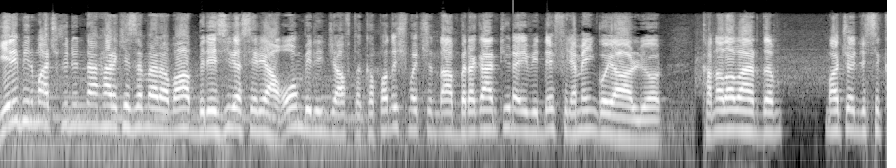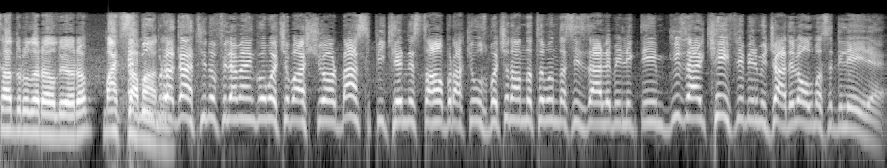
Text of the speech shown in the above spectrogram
Yeni bir maç gününden herkese merhaba. Brezilya Serie A 11. hafta kapanış maçında Bragantino evinde Flamengo'yu ağırlıyor. Kanala verdim. Maç öncesi kadroları alıyorum. Maç zamanı. Bu Bragantino Flamengo maçı başlıyor. Ben spikeriniz Taha Burak Yavuz. Maçın anlatımında sizlerle birlikteyim. Güzel, keyifli bir mücadele olması dileğiyle.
